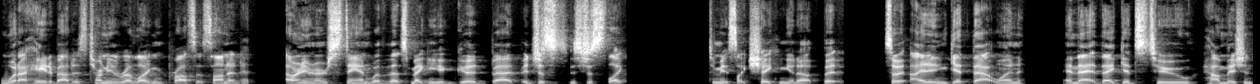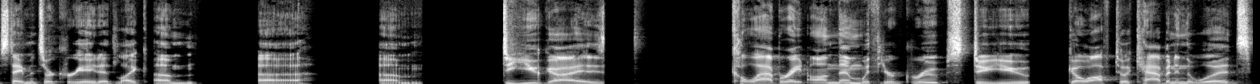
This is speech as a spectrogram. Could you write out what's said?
what I hate about it is turning the redlining process on it. I don't even understand whether that's making it good, bad. It just it's just like to me it's like shaking it up. But so I didn't get that one. And that that gets to how mission statements are created. Like um uh um do you guys collaborate on them with your groups? Do you go off to a cabin in the woods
